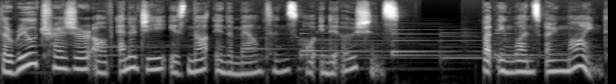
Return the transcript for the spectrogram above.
the real treasure of energy is not in the mountains or in the oceans but in one's own mind.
